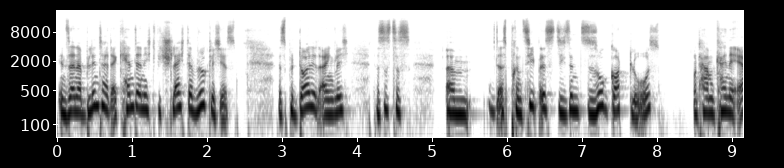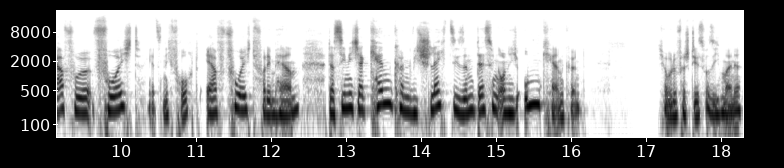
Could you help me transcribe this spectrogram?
In seiner Blindheit erkennt er nicht, wie schlecht er wirklich ist. Das bedeutet eigentlich, das ist das, ähm, das Prinzip ist, die sind so gottlos und haben keine Ehrfurcht, jetzt nicht Frucht, Ehrfurcht vor dem Herrn, dass sie nicht erkennen können, wie schlecht sie sind, deswegen auch nicht umkehren können. Ich hoffe, du verstehst, was ich meine.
